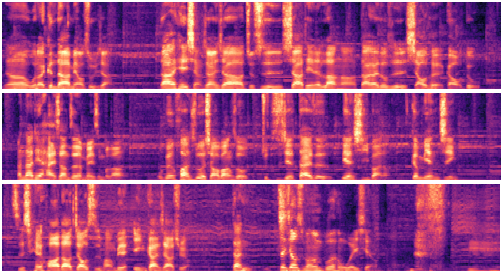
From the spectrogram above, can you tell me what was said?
那我来跟大家描述一下。大家可以想象一下，就是夏天的浪啊，大概都是小腿的高度。那那天海上真的没什么浪，我跟幻术的小帮手就直接带着练习板啊，跟面镜，直接滑到礁石旁边硬干下去了。但在礁石旁边不会很危险哦。嗯，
